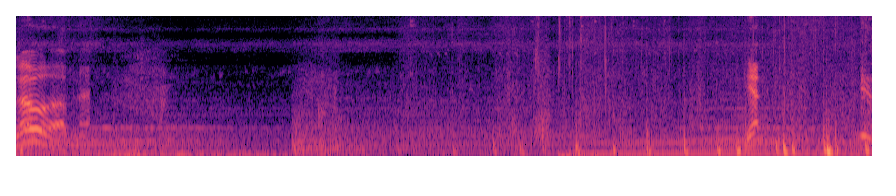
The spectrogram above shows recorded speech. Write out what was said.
Slow up um, now. Yep. Yep.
